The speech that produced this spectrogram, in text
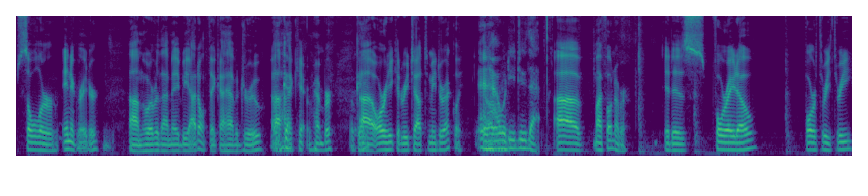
solar integrator, um, whoever that may be. I don't think I have a Drew. Uh, Okay. I can't remember. Okay. Uh, or he could reach out to me directly. And how would he do that? Uh, my phone number. It is 480 433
